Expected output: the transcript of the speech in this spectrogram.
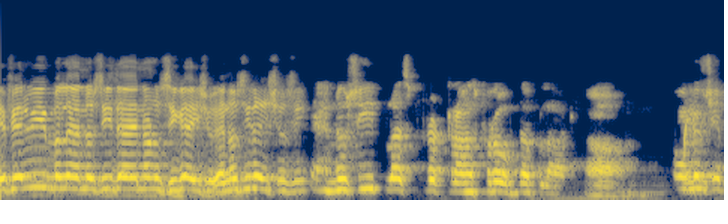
ਇਹ ਫਿਰ ਵੀ ਮਤਲਬ ਐਨਓਸੀ ਦਾ ਇਹਨਾਂ ਨੂੰ ਸੀਗਾ ਇਸ਼ੂ ਐਨਓਸੀ ਦਾ ਇਸ਼ੂ ਸੀ। Plus tr- transfer of the plot. ਹਾਂ। Ownership.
